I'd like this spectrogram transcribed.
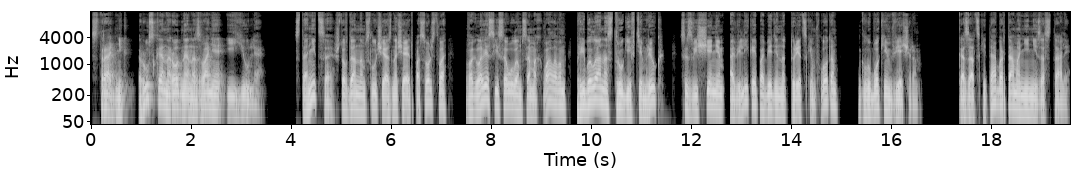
Страдник — русское народное название июля. Станица, что в данном случае означает посольство, во главе с Исаулом Самохваловым прибыла на струги в Темрюк с извещением о великой победе над турецким флотом глубоким вечером. Казацкий табор там они не застали.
